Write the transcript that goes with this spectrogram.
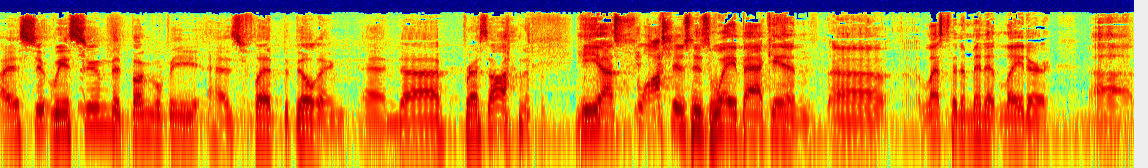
I assume, we assume that Bunglebee has fled the building and uh, press on. He uh, sloshes his way back in uh, less than a minute later, uh,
